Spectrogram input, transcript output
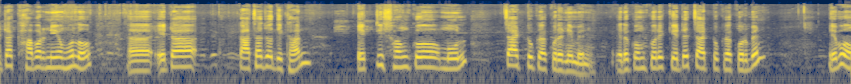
এটা খাবার নিয়ম হলো এটা কাঁচা যদি খান, একটি শঙ্কমূল চার টুকরা করে নেবেন। এরকম করে কেটে চার টুকরা করবেন এবং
